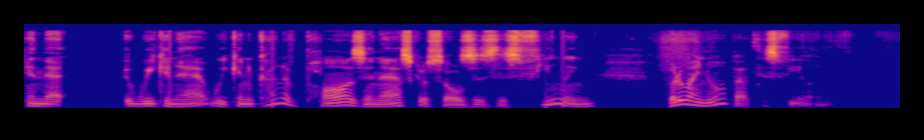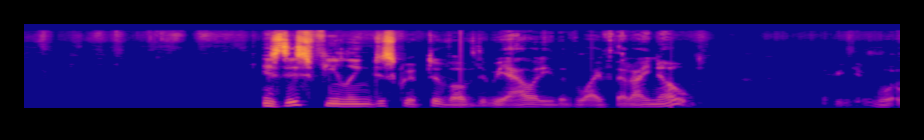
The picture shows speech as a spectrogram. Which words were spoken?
and that we can have we can kind of pause and ask ourselves is this feeling what do I know about this feeling? Is this feeling descriptive of the reality of life that I know? What,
